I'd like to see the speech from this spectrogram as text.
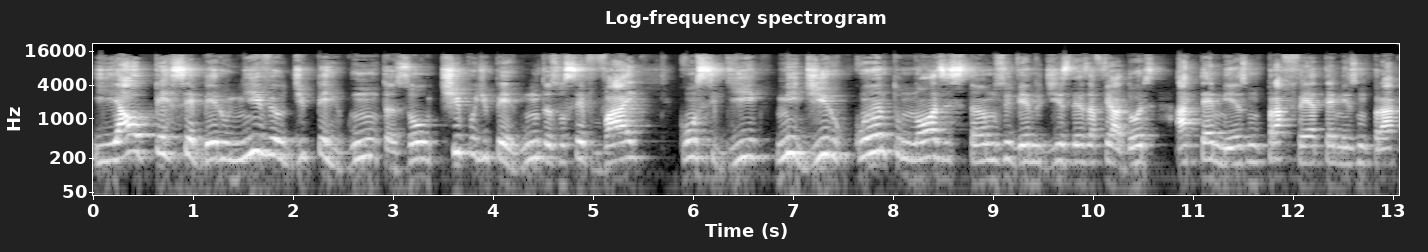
e ao perceber o nível de perguntas ou tipo de perguntas, você vai conseguir medir o quanto nós estamos vivendo dias desafiadores, até mesmo para a fé, até mesmo para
